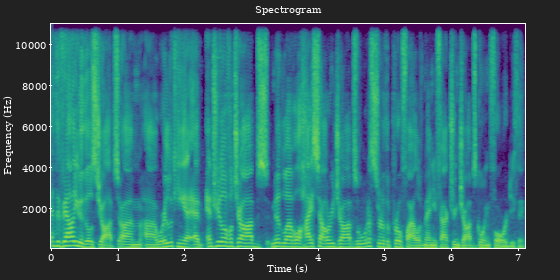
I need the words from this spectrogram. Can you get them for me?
and the value of those jobs. Um, uh, we're looking at entry level jobs, mid level, high salary jobs. What is sort of the profile of manufacturing jobs going forward, do you think?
